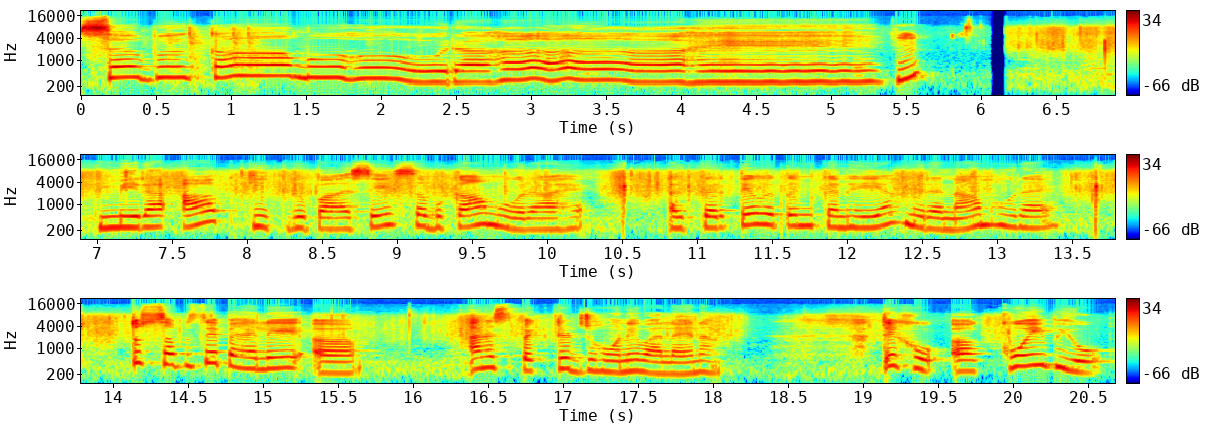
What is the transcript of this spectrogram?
सब काम हो रहा है। हुँ? मेरा आपकी कृपा से सब काम हो रहा है। और करते हो तुम कन्हैया मेरा नाम हो रहा है। तो सबसे पहले अनएक्सपेक्टेड जो होने वाला है ना। देखो आ, कोई भी हो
